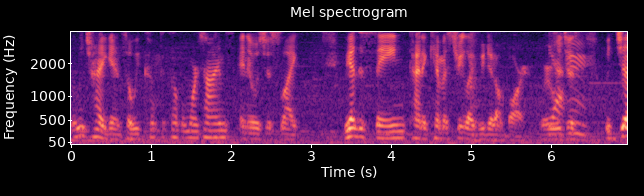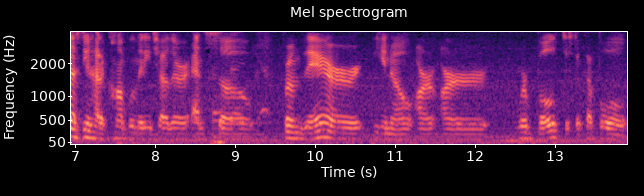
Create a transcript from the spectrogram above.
Let me try again. So we cooked a couple more times, and it was just like we had the same kind of chemistry like we did on bar, where Yeah. we just Mm. we just knew how to compliment each other, and That's so yeah. from there, you know, our our we're both just a couple,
